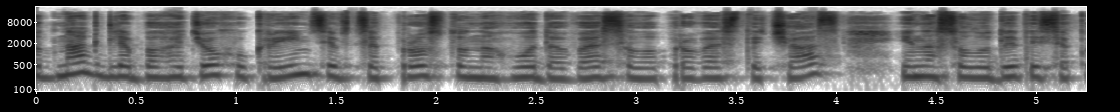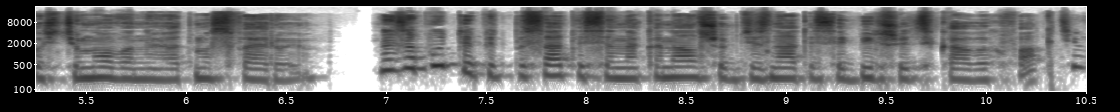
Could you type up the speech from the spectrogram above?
Однак для багатьох українців це просто нагода весело провести час і насолодитися костюмованою атмосферою. Не забудьте підписатися на канал, щоб дізнатися більше цікавих фактів.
